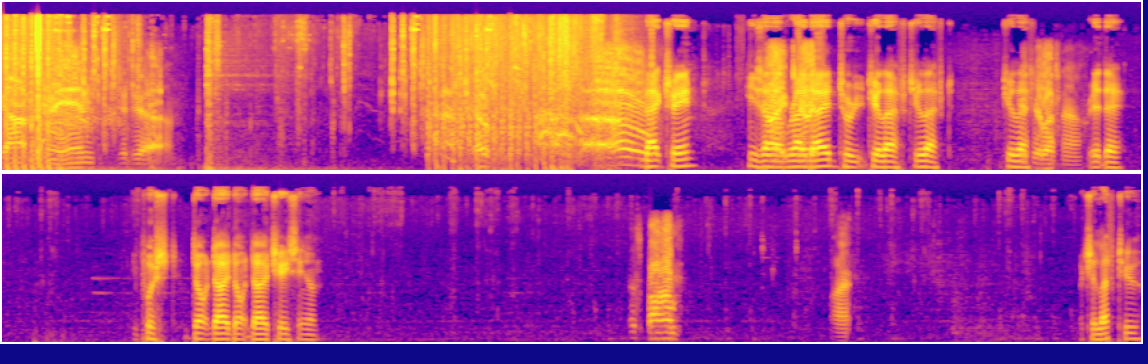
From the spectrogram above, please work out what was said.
Got me in. Good job. Oh. oh. Back train. He's Right, on where I right. died. To, to your left. To your left. To your Yeah, left. To your left now. Right there. You pushed. Don't die. Don't die. Chasing him. That's bomb. Alright. What's your left too?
